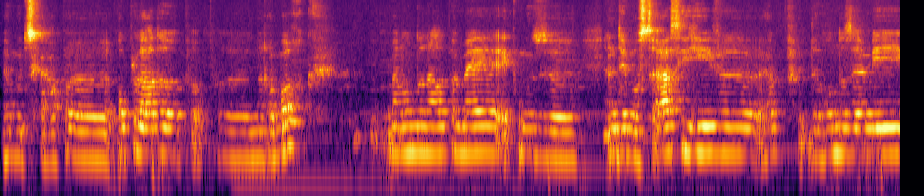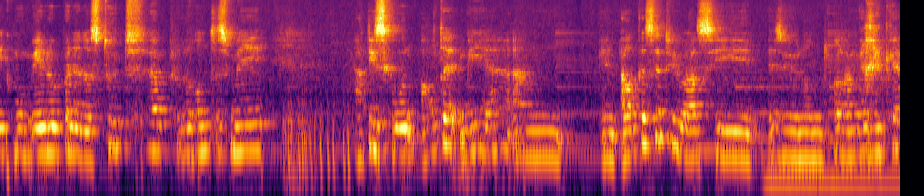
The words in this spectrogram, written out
Je moet schapen opladen op, op eh, een remork. Mijn honden helpen mij. Ik moet ze een demonstratie geven. Hup, de honden zijn mee. Ik moet meelopen in een stoet. Hup, de hond is mee. Ja, die is gewoon altijd mee. Hè. En in elke situatie is uw hond belangrijk. Hè.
